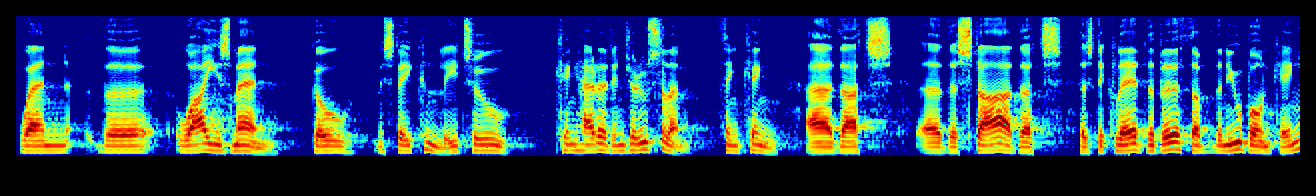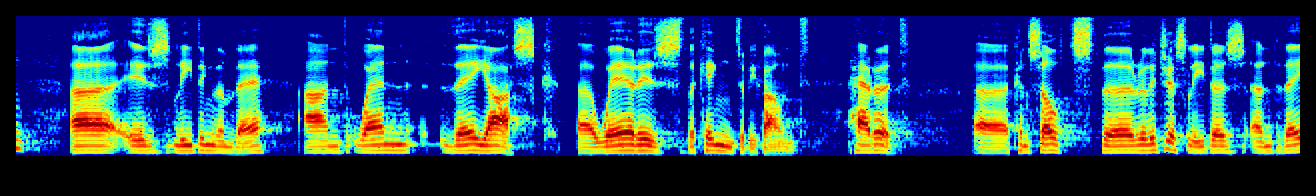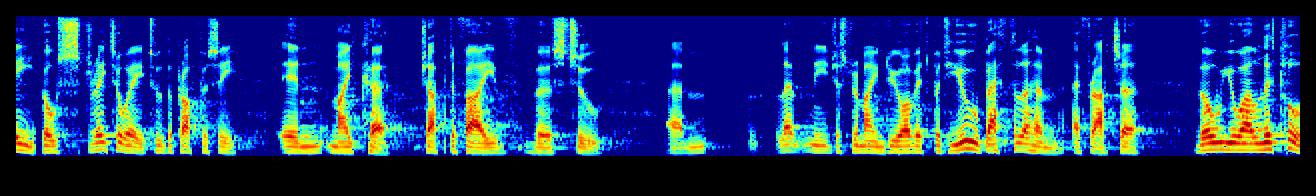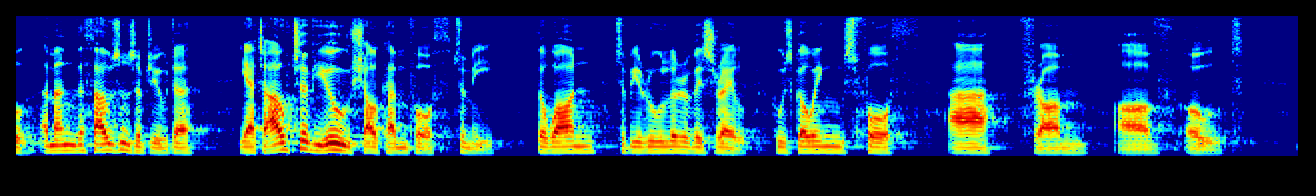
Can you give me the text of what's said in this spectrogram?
when the wise men go mistakenly to King Herod in Jerusalem, thinking uh, that uh, the star that has declared the birth of the newborn king uh, is leading them there. And when they ask, uh, Where is the king to be found? Herod uh, consults the religious leaders, and they go straight away to the prophecy in Micah chapter 5, verse 2. Um, let me just remind you of it. But you, Bethlehem Ephratah, though you are little among the thousands of Judah, yet out of you shall come forth to me the one to be ruler of Israel, whose goings forth are from of old.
